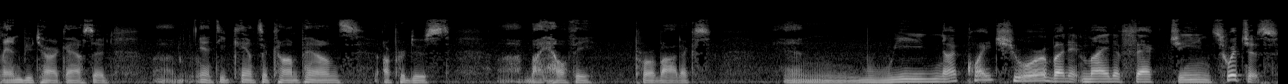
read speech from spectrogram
and butyric acid. Um, Anti cancer compounds are produced uh, by healthy probiotics. And we're not quite sure, but it might affect gene switches,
